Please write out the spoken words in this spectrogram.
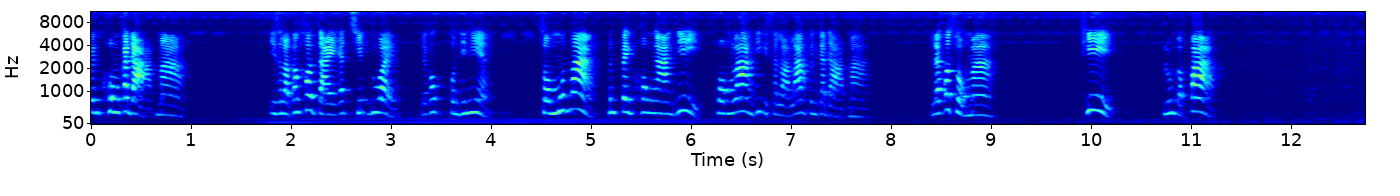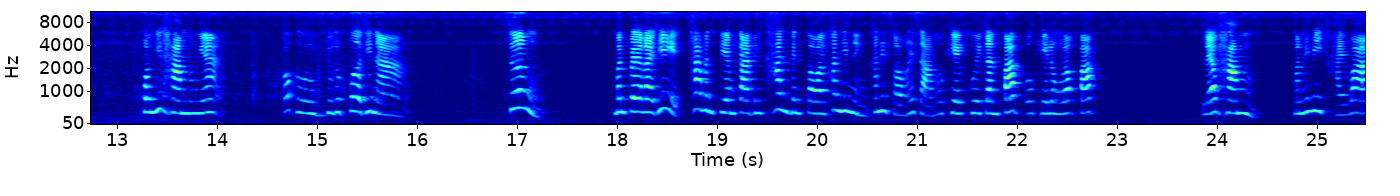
เป็นโครงกระดาษมา อิสระต้องเข้าใจเอชิดด้วย แล้วก็คนที่เนี่ย สมมุติว่ามันเป็นโครงงานที่โครงร่างที่อิสระร่างเป็นกระดาษมา แล้วก็ส่งมา ที่ลุงกับป้า คนที่ทำตรงเนี้ย ก็คือยูทูบเบอร์ที่นา ซึ่งมันเป็นอะไรที่ถ้ามันเตรียมการเป็นขั้นเป็นตอนขั้นที่หนึ่งขั้นที่สองให้สามโอเค คุยกันปั๊บโอเคลงล็อกปั๊บแล้วทำมันไม่มีใครว่า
